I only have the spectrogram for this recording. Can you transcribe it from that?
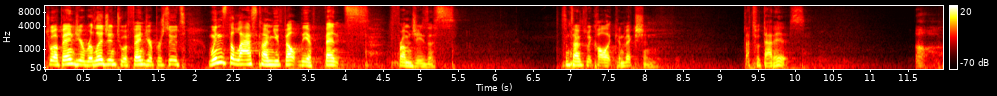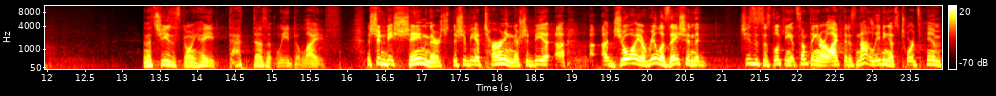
To upend your religion, to offend your pursuits? When's the last time you felt the offense from Jesus? Sometimes we call it conviction. That's what that is. Oh. And that's Jesus going, hey, that doesn't lead to life. There shouldn't be shame there. There should be a turning. There should be a, a, a joy, a realization that Jesus is looking at something in our life that is not leading us towards Him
